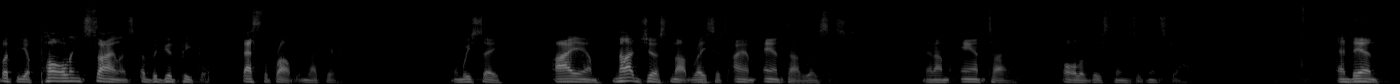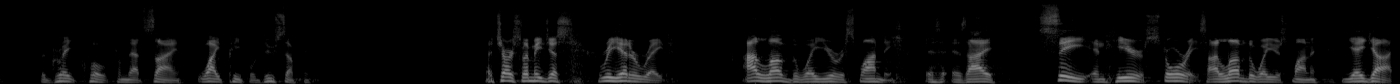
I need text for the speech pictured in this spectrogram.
but the appalling silence of the good people. That's the problem right there. And we say, I am not just not racist, I am anti racist. And I'm anti all of these things against God. And then the great quote from that sign white people, do something. Now, church, let me just reiterate. I love the way you're responding as, as I see and hear stories. I love the way you're responding. Yay, God.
